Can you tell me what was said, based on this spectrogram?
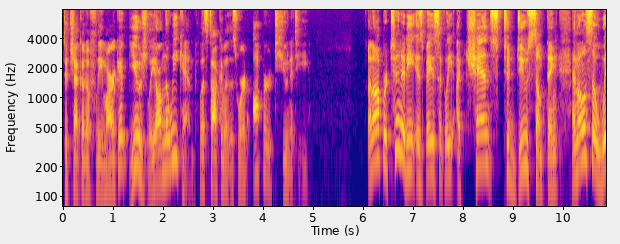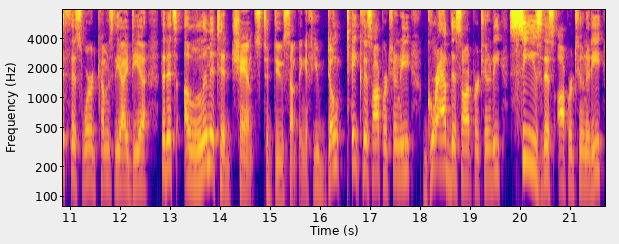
to check out a flea market, usually on the weekend. Let's talk about this word opportunity. An opportunity is basically a chance to do something. And also with this word comes the idea that it's a limited chance to do something. If you don't take this opportunity, grab this opportunity, seize this opportunity,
